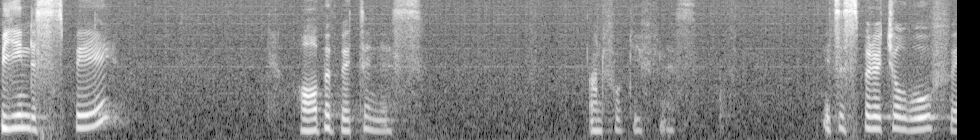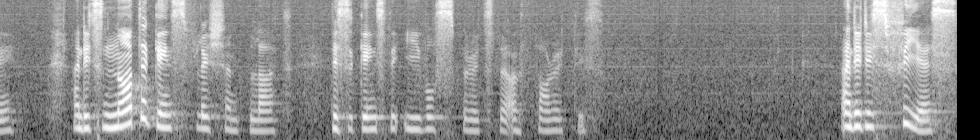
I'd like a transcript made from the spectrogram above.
be in despair, harbor bitterness, unforgiveness. It's a spiritual warfare. And it's not against flesh and blood, it's against the evil spirits, the authorities. And it is fierce.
